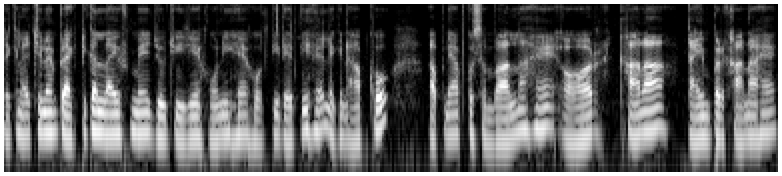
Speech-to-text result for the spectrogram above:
लेकिन एक्चुअली में प्रैक्टिकल लाइफ में जो चीज़ें होनी है होती रहती है लेकिन आपको अपने आप को संभालना है और खाना टाइम पर खाना है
